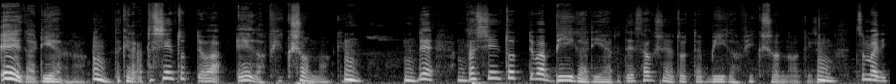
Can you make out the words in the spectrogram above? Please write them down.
A がリアルなわけ、うん。だけど私にとっては A がフィクションなわけよ、うん。うん。で、私にとっては B がリアルで作者にとっては B がフィクションなわけじゃん、うん。つまり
